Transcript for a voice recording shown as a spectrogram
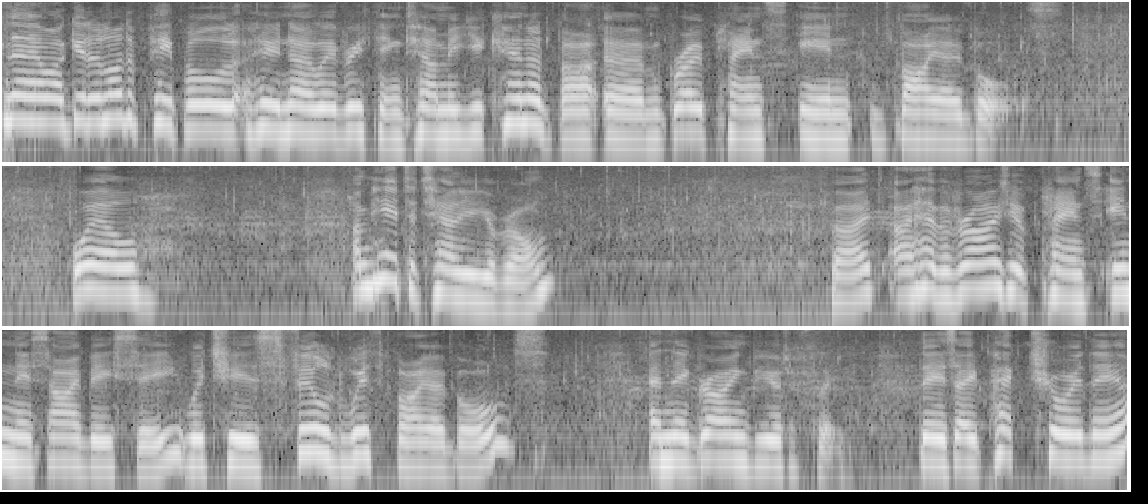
Now I get a lot of people who know everything tell me you cannot buy, um, grow plants in bio balls. Well, I'm here to tell you you're wrong. Right, I have a variety of plants in this IBC which is filled with bio balls and they're growing beautifully. There's a pak choy there.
